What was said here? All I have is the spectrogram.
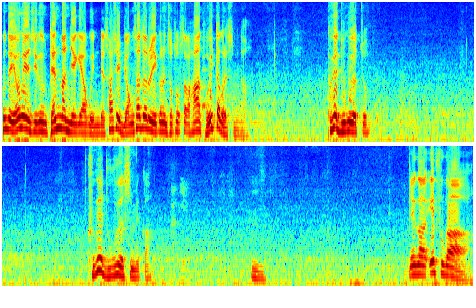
근데 여기엔 지금 된만 얘기하고 있는데 사실 명사절을 이끄는 접속사가 하나 더 있다 그랬습니다 그게 누구였죠? 그게 누구였습니까? 음. 얘가 if가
